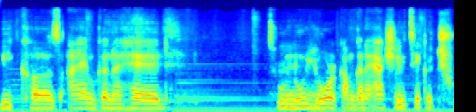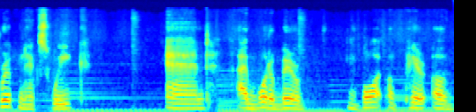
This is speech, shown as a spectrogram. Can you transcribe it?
because I am gonna head to New York. I'm gonna actually take a trip next week, and I bought a bear bought a pair of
